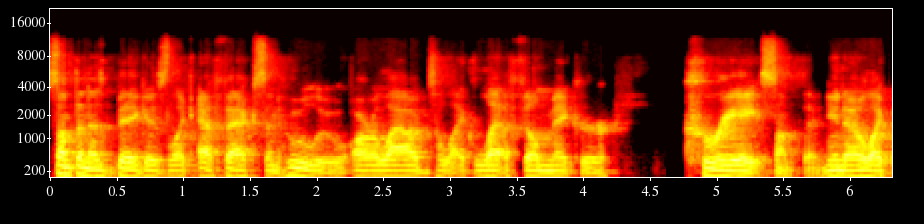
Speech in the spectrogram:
something as big as like FX and Hulu are allowed to like let a filmmaker create something you know? Like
